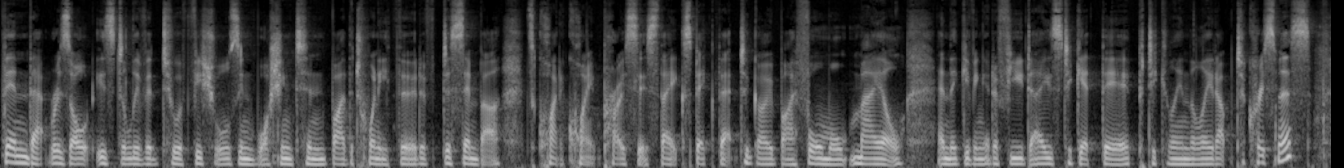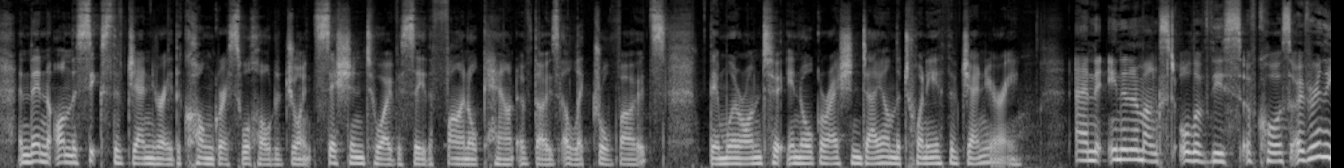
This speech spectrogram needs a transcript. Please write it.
Then that result is delivered to officials in Washington by the 23rd of December. It's quite a quaint process. They expect that to go by formal mail, and they're giving it a few days to get there, particularly in the lead up to Christmas. And then on the 6th of January, the Congress will hold a joint session to oversee the final count of those electoral votes. Then we're on to Inauguration Day on the 20th of January. And in and amongst all of this, of course, over in the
